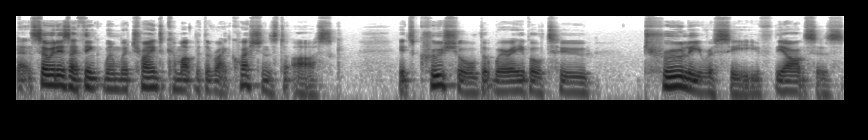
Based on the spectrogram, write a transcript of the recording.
uh, so it is I think when we're trying to come up with the right questions to ask, it's crucial that we're able to truly receive the answers.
